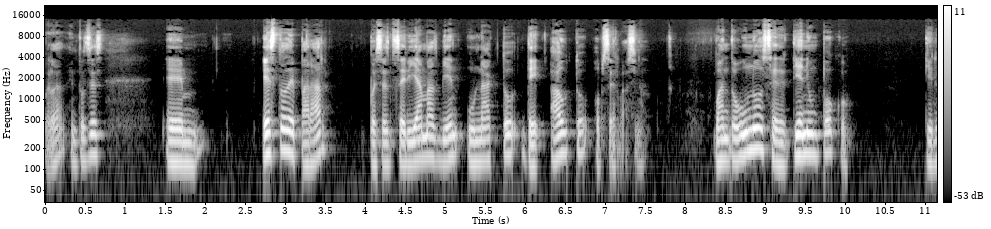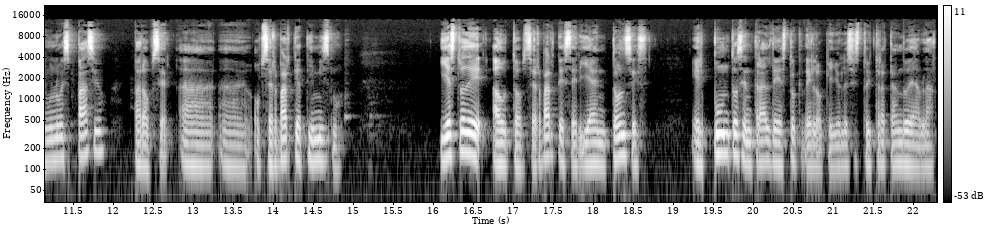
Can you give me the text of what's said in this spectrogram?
¿verdad? Entonces, Em, esto de parar, pues sería más bien un acto de autoobservación. Cuando uno se detiene un poco, tiene uno espacio para observarte a ti mismo. Y esto de autoobservarte sería entonces el punto central de esto de lo que yo les estoy tratando de hablar.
